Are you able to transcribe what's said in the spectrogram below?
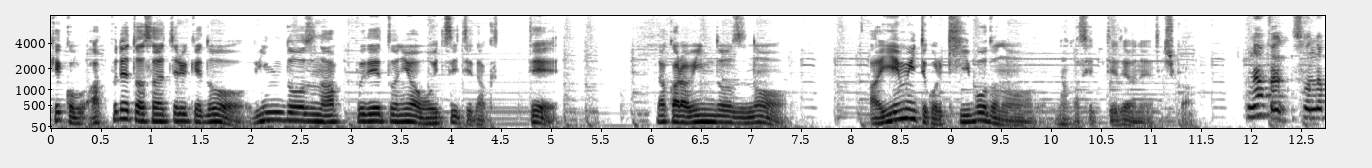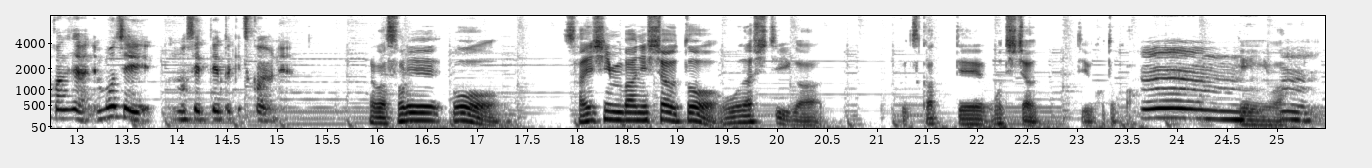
結構アップデートはされてるけど、Windows のアップデートには追いついてなくって、だから Windows の IME ってこれキーボードのなんか設定だよね、確か。なんか、そんな感じだよね。文字の設定の時使うよね。だからそれを最新版にしちゃうと、 Audacity がぶつかって落ちちゃうっていうことか。ん。原因はうん。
